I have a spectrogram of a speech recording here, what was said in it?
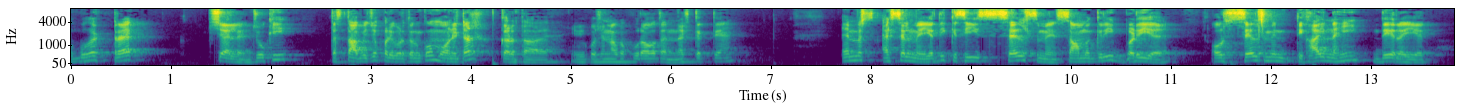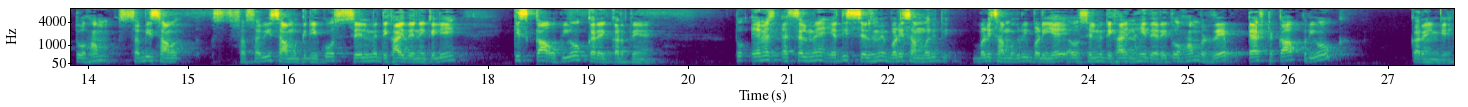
तो वो है ट्रैक चैलेंज जो कि दस्तावेजों परिवर्तन को मॉनिटर करता है। ये भी क्वेश्चन आपका पूरा होता है। नेक्स्ट देखते हैं। एम एस एक्सेल में यदि किसी सेल्स में सामग्री बड़ी है और सेल्स में दिखाई नहीं दे रही है तो हम सभी साम, सभी सामग्री को सेल में दिखाई देने के लिए किसका उपयोग करें करते हैं? तो एम एस एक्सेल में यदि सेल्स में बड़ी सामग्री बड़ी सामग्री बड़ी है और सेल में दिखाई नहीं दे रही तो हम रेप टेस्ट का प्रयोग करेंगे।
